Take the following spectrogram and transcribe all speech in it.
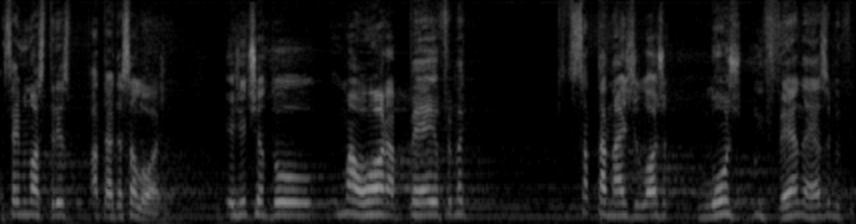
e saímos nós três atrás dessa loja. E a gente andou uma hora a pé. Eu falei, mas que satanás de loja longe do inferno é essa, meu filho?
